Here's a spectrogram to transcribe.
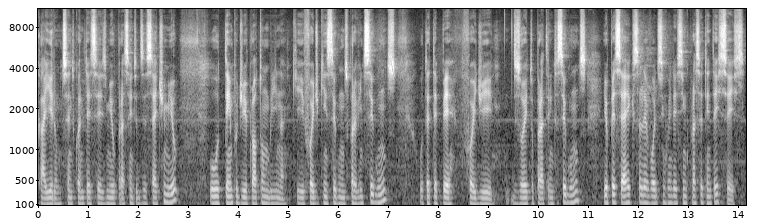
caíram de 146 mil para 117 mil, o tempo de protombina que foi de 15 segundos para 20 segundos, o TTP foi de 18 para 30 segundos. E o PCR que se elevou de 55 para 76.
